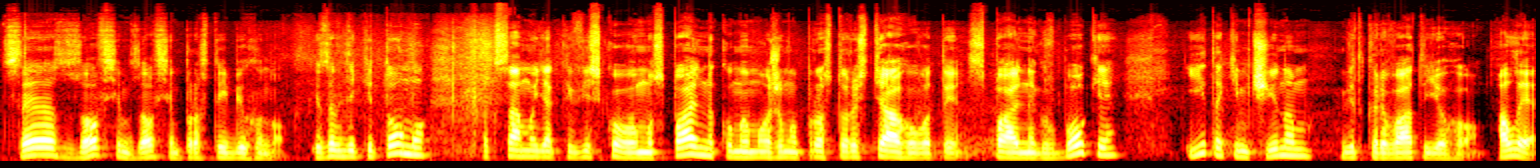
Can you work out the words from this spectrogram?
Це зовсім зовсім простий бігунок. І завдяки тому, так само як і в військовому спальнику, ми можемо просто розтягувати спальник в боки і таким чином відкривати його. Але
